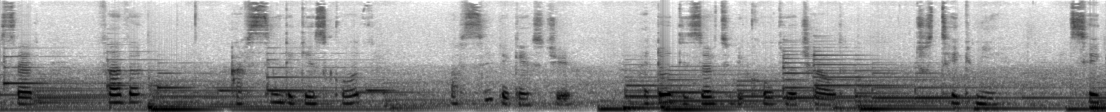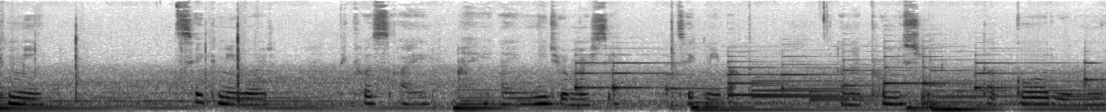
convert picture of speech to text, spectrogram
He said, Father, I've sinned against God, I've sinned against you. I don't deserve to be called your child. Just take me. Take me. Take me, Lord, because I, I, I need your mercy. Take me back. And I promise you that God will move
